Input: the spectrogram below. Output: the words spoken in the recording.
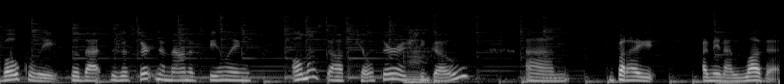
vocally so that there's a certain amount of feeling almost off kilter as she Mm. goes. Um, but I, I mean, I love it.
